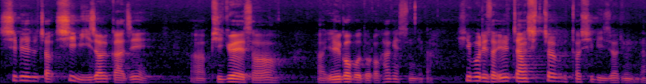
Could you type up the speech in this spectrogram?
11절, 12절까지 어, 비교해서 어, 읽어보도록 하겠습니다. 히브리서 1장 10절부터 12절입니다.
